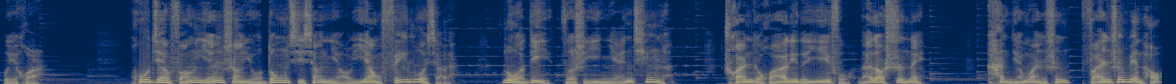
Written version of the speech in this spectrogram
不一会儿，忽见房檐上有东西像鸟一样飞落下来，落地则是一年轻人，穿着华丽的衣服来到室内，看见万生，反身便逃。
